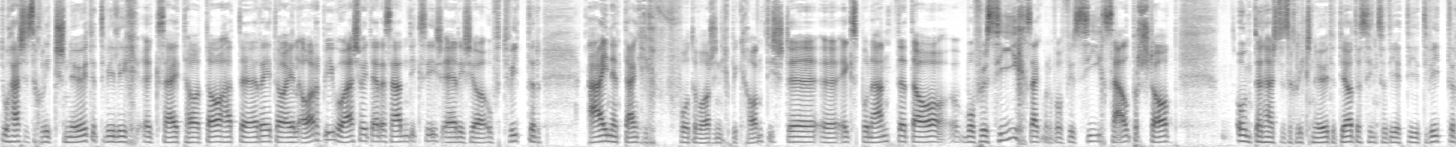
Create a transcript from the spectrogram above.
du hast es ein bisschen geschnödet, weil ich äh, gesagt habe, da hat der Reda El Arbi, der auch schon in dieser Sendung war, er ist ja auf Twitter einer, denke ich, von der wahrscheinlich bekanntesten äh, Exponenten da, wo für sich, sagen wir, wo für sich selber steht. Und dann hast du es ein bisschen geschnödet. Ja, das sind so die, die Twitter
